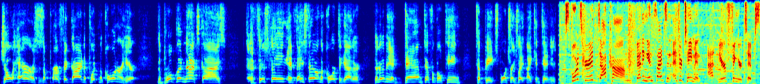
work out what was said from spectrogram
Joe Harris is a perfect guy to put in the corner here. The Brooklyn Nets, guys, if this thing, if they stay on the court together, they're going to be a damn difficult team to beat. Sports Rage Late Night continues. SportsGrid.com. Betting insights and entertainment at your fingertips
